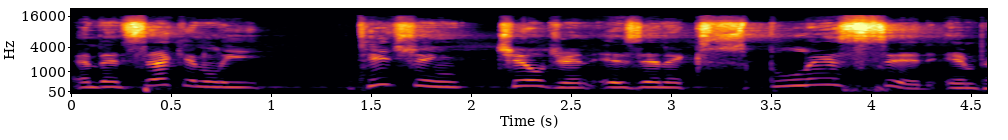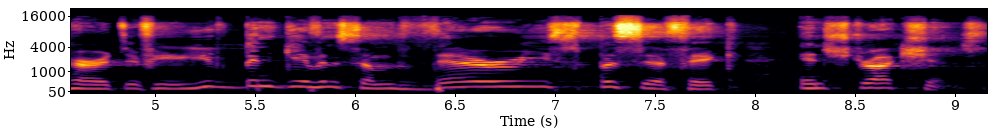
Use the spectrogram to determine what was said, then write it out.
And then, secondly, teaching children is an explicit imperative for you. You've been given some very specific instructions.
